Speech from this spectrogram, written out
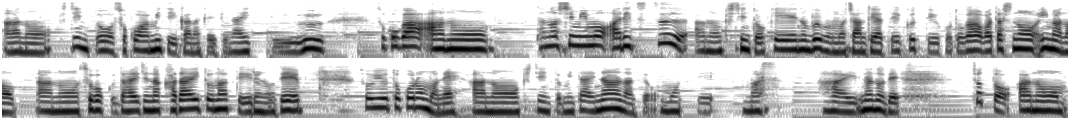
あのきちんとそこは見ていかなきゃいけないっていうそこがあの楽しみもありつつあのきちんと経営の部分もちゃんとやっていくっていうことが私の今のあのすごく大事な課題となっているのでそういうところもねあのきちんと見たいななんて思っています。はい、なのでちょっとあの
